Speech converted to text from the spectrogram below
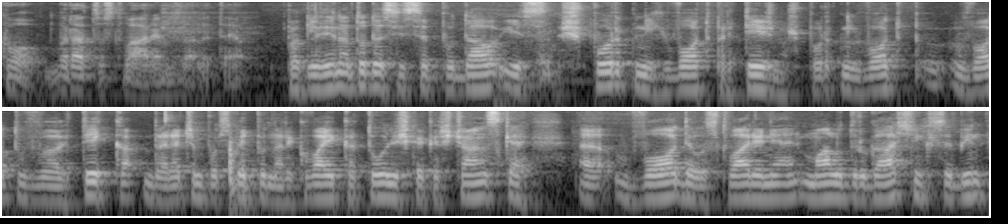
ko rad ustvarjam za leteo. Pa glede na to, da si se podal iz športnih vod, pretežno športnih vod, vod v te, da rečem pod spet pod narekovaj, katoliške, krščanske eh, vode, ustvarjanje malo drugačnih vsebin,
